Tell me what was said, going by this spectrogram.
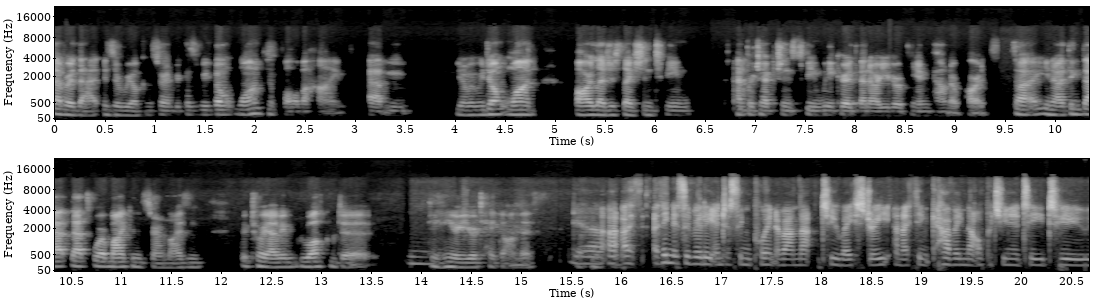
sever that is a real concern because we don't want to fall behind. Um, you know, we don't want our legislation to be and protections to be weaker than our European counterparts. So, you know, I think that that's where my concern lies. And Victoria, I mean, welcome to to hear your take on this. Yeah, I, th- I think it's a really interesting point around that two way street. And I think having that opportunity to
